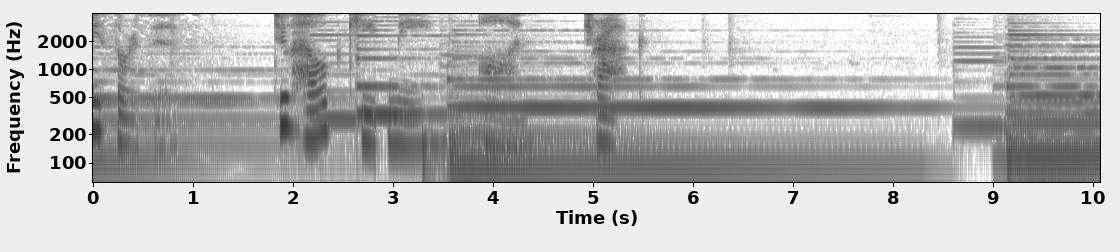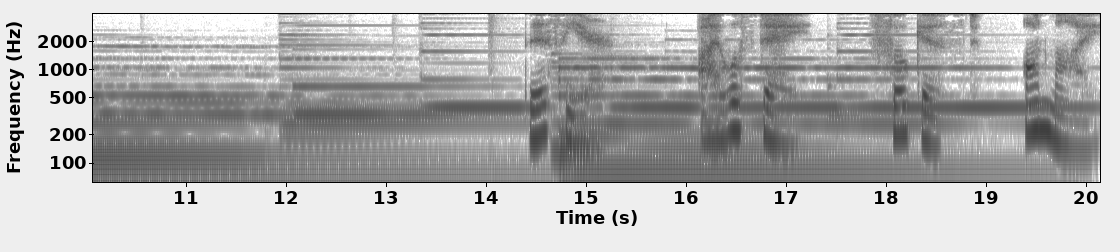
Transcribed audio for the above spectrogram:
Resources to help keep me on track. This year, I will stay focused on my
